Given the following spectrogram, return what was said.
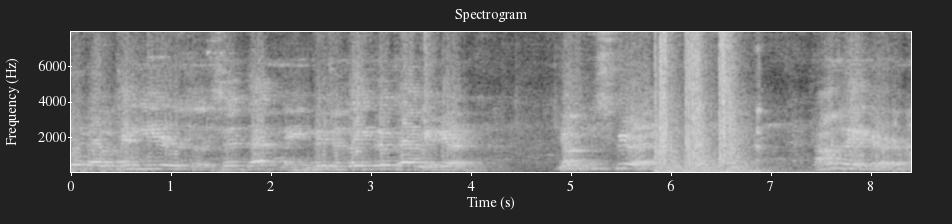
About ten years I said that name, Pigeon Lake, good to have you here. Young Spirit. Tom Baker.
